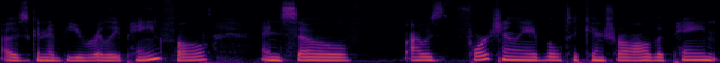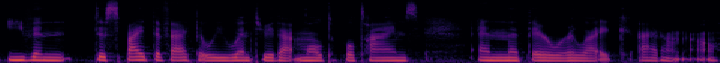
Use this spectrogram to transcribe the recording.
I was going to be really painful. And so I was fortunately able to control all the pain, even despite the fact that we went through that multiple times, and that there were like I don't know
